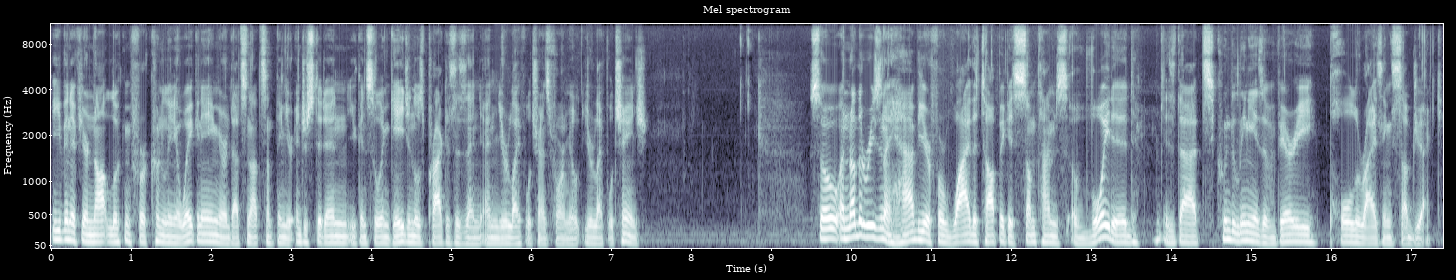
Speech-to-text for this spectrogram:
even if you're not looking for Kundalini awakening or that's not something you're interested in, you can still engage in those practices and, and your life will transform, your, your life will change. So, another reason I have here for why the topic is sometimes avoided is that Kundalini is a very polarizing subject.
